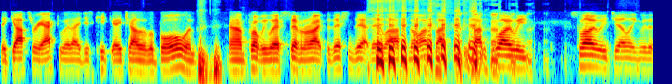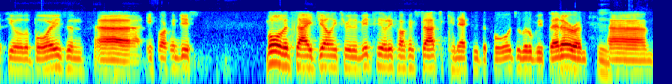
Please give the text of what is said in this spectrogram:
the Guthrie act where they just kick each other the ball and um, probably left seven or eight possessions out there last night, but, but slowly slowly gelling with a few of the boys and uh, if I can just more than say gelling through the midfield. If I can start to connect with the forwards a little bit better and mm. um,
